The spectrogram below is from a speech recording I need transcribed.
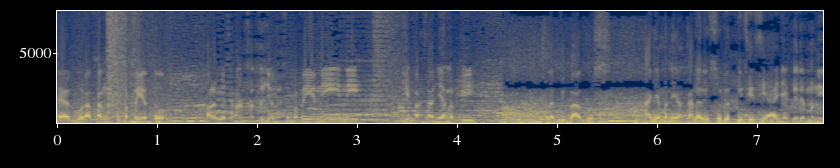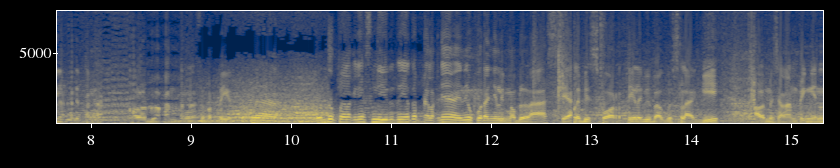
ada guratan seperti itu. Kalau misalkan satu jam seperti ini, ini kipasannya lebih lebih bagus. Hanya meninggalkan dari sudut di sisi aja, tidak meninggalkan di tengah. Kalau dua kan tengah seperti itu. Nah, untuk peleknya sendiri ternyata peleknya ini ukurannya 15 ya, lebih sporty, lebih bagus lagi. Kalau misalkan pingin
